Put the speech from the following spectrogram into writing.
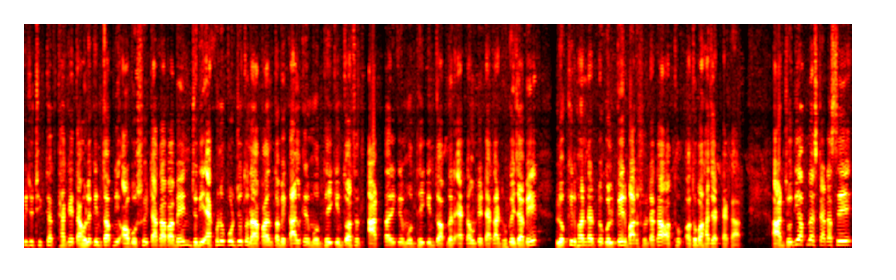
কিছু ঠিকঠাক থাকে, তাহলে কিন্তু আপনি অবশ্যই টাকা পাবেন। যদি এখনও পর্যন্ত না পান, তবে কালকের মধ্যেই কিন্তু, অর্থাৎ আট তারিখের মধ্যেই কিন্তু আপনার অ্যাকাউন্টে টাকা ঢুকে যাবে। লক্ষ্মীর ভাণ্ডার প্রকল্পের বারোশো টাকা অথ- অথবা হাজার টাকা। আর যদি আপনার স্ট্যাটাসে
